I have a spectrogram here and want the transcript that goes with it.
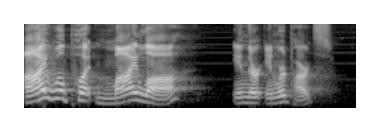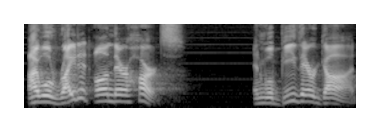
I will put my law in their inward parts, I will write it on their hearts, and will be their God,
